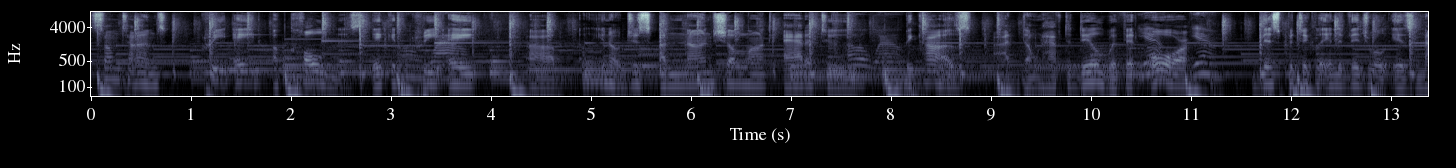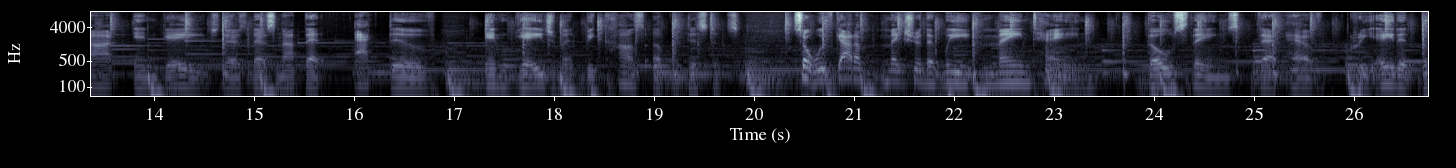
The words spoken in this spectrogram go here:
sometimes create a coldness. It can Oh, wow. create, uh, you know, just a nonchalant attitude. Oh, wow. Because I don't have to deal with it, Yeah. or yeah. this particular individual is not engaged. There's there's not that active engagement because of the distance. So we've got to make sure that we maintain those things that have created the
